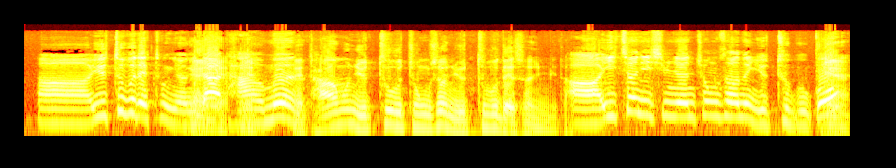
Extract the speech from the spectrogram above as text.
아 유튜브 대통령이다. 네, 네, 다음은 네, 다음은 유튜브 총선, 유튜브 대선입니다. 아 2020년 총선은 유튜브고 네.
